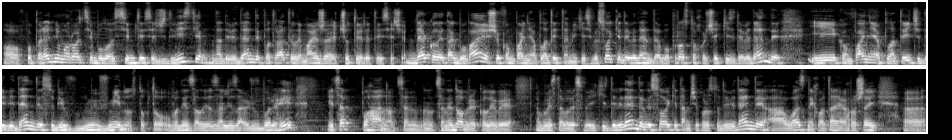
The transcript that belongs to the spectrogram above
О, в попередньому році було 7200, на дивіденди потратили майже 4 тисячі. Деколи так буває, що компанія платить там якісь високі дивіденди або просто хоч якісь дивіденди, і компанія платить дивіденди собі в, мінус, тобто вони залізають в борги. І це погано, це, ну, це не добре, коли ви виставили свої якісь дивіденди високі, там чи просто дивіденди, а у вас не вистачає грошей, е,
